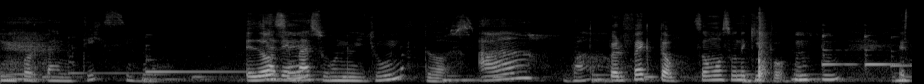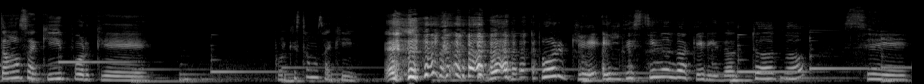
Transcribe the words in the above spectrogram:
Importantísimo. El Y 12. además uno y uno, dos. Ah, Wow. perfecto. Somos un equipo. Estamos aquí porque... ¿Por qué estamos aquí? Porque el destino lo ha querido todo, se,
